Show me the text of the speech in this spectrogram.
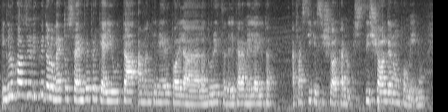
Il glucosio liquido lo metto sempre perché aiuta a mantenere poi la, la durezza delle caramelle, aiuta a far sì che si sciolgano, si sciolgano un po' meno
